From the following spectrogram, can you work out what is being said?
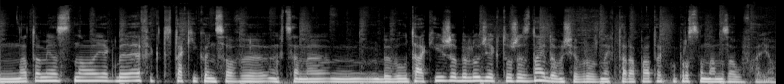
Natomiast no, jakby efekt taki końcowy chcemy, mm, by był taki, żeby ludzie, którzy znajdą się w różnych tarapatach, po prostu nam zaufają.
